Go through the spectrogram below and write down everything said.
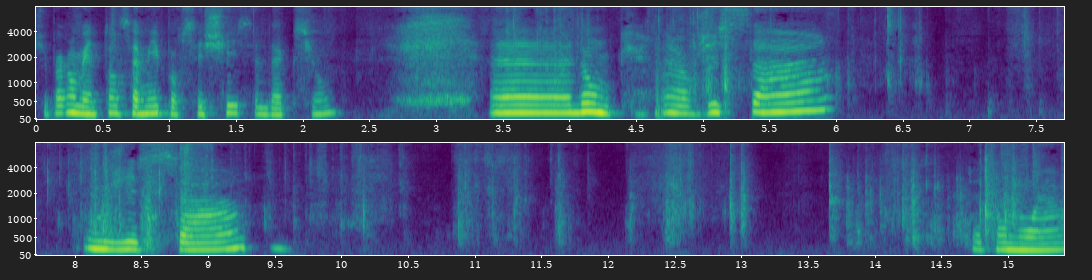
Je sais pas combien de temps ça met pour sécher celle d'action. Euh, donc, alors j'ai ça. Ou j'ai ça. Peut-être en noir.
